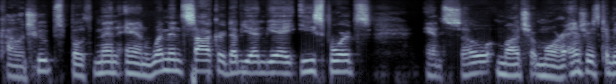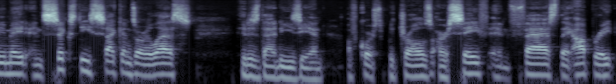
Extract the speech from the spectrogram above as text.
college hoops, both men and women, soccer, WNBA, esports, and so much more. Entries can be made in 60 seconds or less. It is that easy. And of course, withdrawals are safe and fast. They operate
